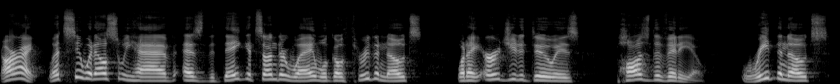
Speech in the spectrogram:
All right, let's see what else we have as the day gets underway. We'll go through the notes. What I urge you to do is pause the video, read the notes,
